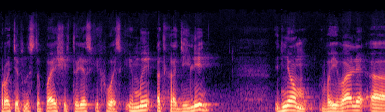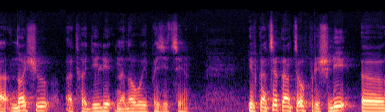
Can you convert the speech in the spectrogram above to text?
против наступающих турецких войск. И мы отходили, днем воевали, а ночью отходили на новые позиции. И в конце концов пришли э,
